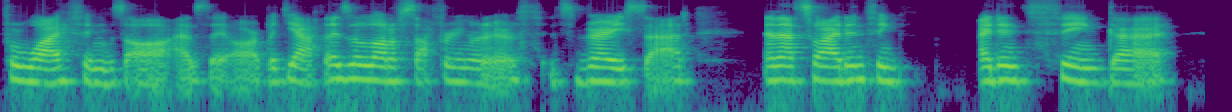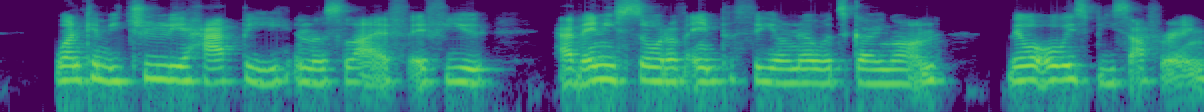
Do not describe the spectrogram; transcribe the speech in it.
for why things are as they are. But yeah, there's a lot of suffering on Earth. It's very sad, and that's why I don't think I don't think uh, one can be truly happy in this life if you have any sort of empathy or know what's going on. There will always be suffering,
